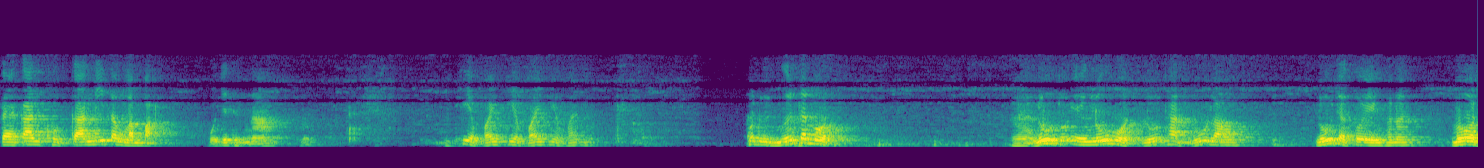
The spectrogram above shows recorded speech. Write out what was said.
แต่การขุดการนี้ต้องลำบากกว่าจะถึงน้ำเทียบไว้เทียบไว้เทียบไว้คนอื่นเหมือนกันหมด รู้ตัวเองรู้หมด รู้ท่านรู้เรา รู้จากตัวเองเท่านั้นหมด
